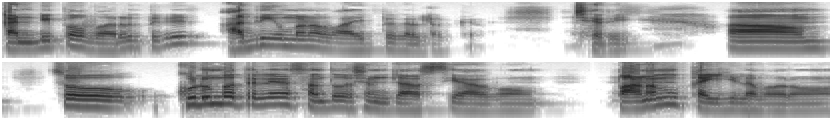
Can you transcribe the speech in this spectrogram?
கண்டிப்பாக வர்றதுக்கு அதிகமான வாய்ப்புகள் இருக்குது சரி. ஸோ குடும்பத்துலேயே சந்தோஷம் ஜாஸ்தியாகும் பணம் கையில் வரும்.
